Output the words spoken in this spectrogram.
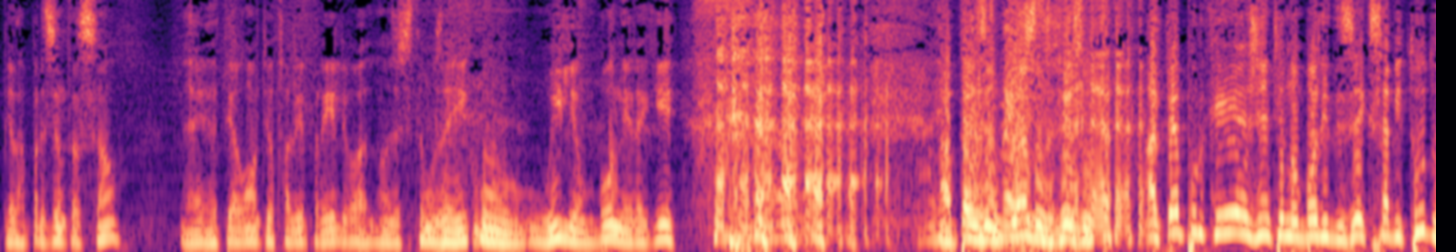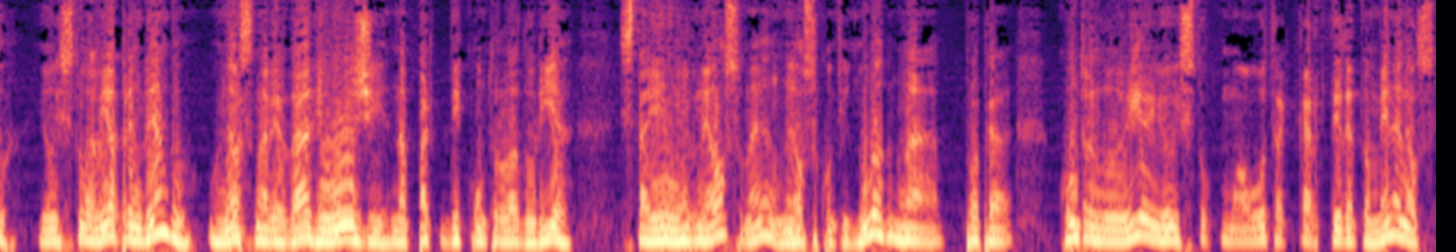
pela apresentação, é, até ontem eu falei para ele, ó, nós estamos aí com o William Bonner aqui, apresentando os resultados. Até porque a gente não pode dizer que sabe tudo. Eu estou claro. ali aprendendo. O Nelson, na verdade, hoje, na parte de controladoria, está eu e o Nelson, né? Uhum. O Nelson continua na própria Controladoria, eu estou com uma outra carteira também, né, Nelson?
